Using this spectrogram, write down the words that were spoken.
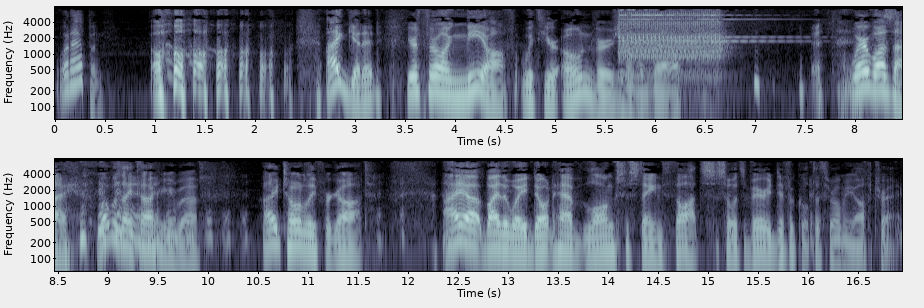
What happened? Oh, I get it. You're throwing me off with your own version of a bell. Where was I? What was I talking about? I totally forgot. I, uh, by the way, don't have long sustained thoughts, so it's very difficult to throw me off track.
